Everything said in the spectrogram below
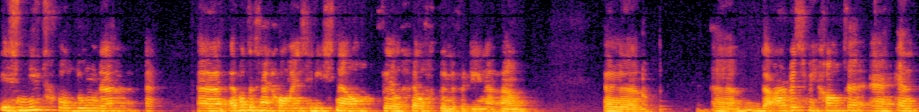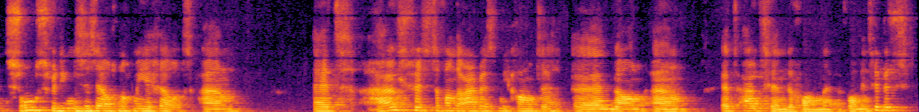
is niet voldoende. want er zijn gewoon mensen die snel veel geld kunnen verdienen aan de arbeidsmigranten. en soms verdienen ze zelfs nog meer geld aan het huisvesten van de arbeidsmigranten uh, dan aan het uitzenden van, uh, van mensen. Dus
